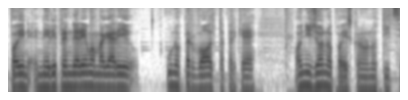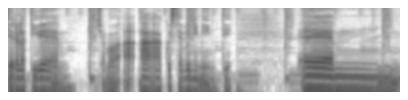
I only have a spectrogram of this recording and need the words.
poi ne riprenderemo magari uno per volta perché ogni giorno poi escono notizie relative diciamo, a, a, questi avvenimenti. Ehm,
